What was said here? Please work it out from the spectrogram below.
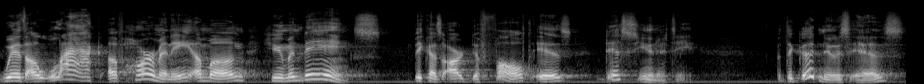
with a lack of harmony among human beings because our default is disunity. But the good news is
